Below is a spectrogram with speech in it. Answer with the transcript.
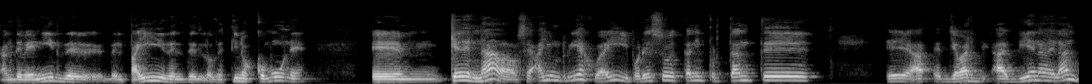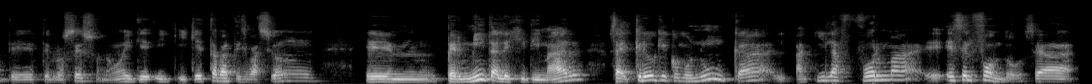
al devenir del país, de los destinos comunes eh, quede nada. O sea, hay un riesgo ahí y por eso es tan importante eh, llevar bien adelante este proceso, ¿no? Y que, que esta participación em, permita legitimar. O sea, creo que como nunca, aquí la forma eh, es el fondo. O sea,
